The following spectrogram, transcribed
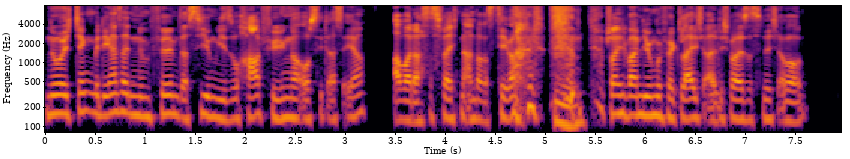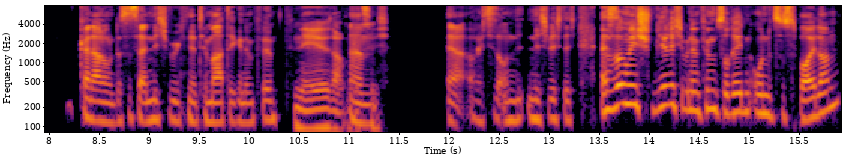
Nur ich denke mir die ganze Zeit in dem Film, dass sie irgendwie so hart viel jünger aussieht als er. Aber das ist vielleicht ein anderes Thema. Mhm. Wahrscheinlich waren die ungefähr gleich alt, ich weiß es nicht, aber keine Ahnung, das ist ja nicht wirklich eine Thematik in dem Film. Nee, darum Ähm, nicht. Ja, richtig, ist auch ni- nicht wichtig. Es ist irgendwie schwierig, über den Film zu reden, ohne zu spoilern,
